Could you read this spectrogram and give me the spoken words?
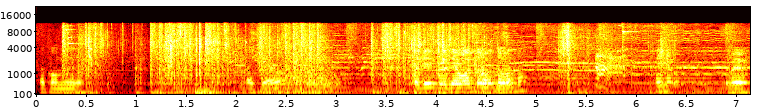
Está conmigo. Está quedado. Espérate, te aguanta, aguanta, aguanta. Ay, no. Te veo.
